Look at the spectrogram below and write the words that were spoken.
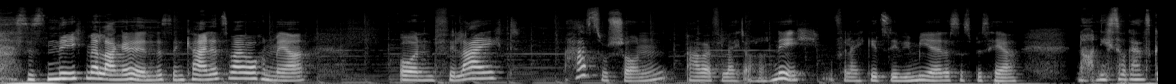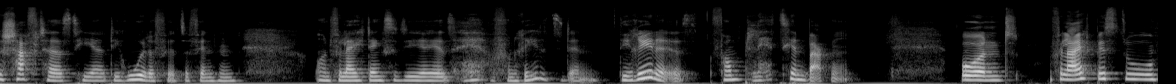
Es ist nicht mehr lange hin. Es sind keine zwei Wochen mehr. Und vielleicht hast du schon, aber vielleicht auch noch nicht. Vielleicht geht es dir wie mir, dass du es bisher noch nicht so ganz geschafft hast, hier die Ruhe dafür zu finden. Und vielleicht denkst du dir jetzt, hä, wovon redet sie denn? Die Rede ist vom Plätzchenbacken. Und vielleicht bist du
